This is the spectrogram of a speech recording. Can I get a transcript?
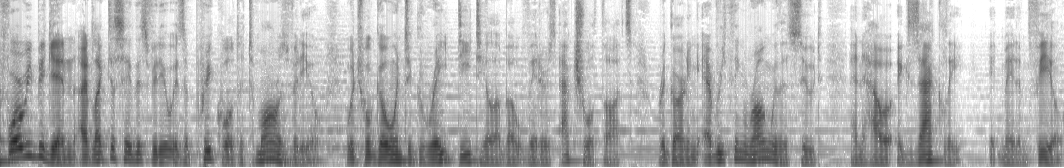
Before we begin, I'd like to say this video is a prequel to tomorrow's video, which will go into great detail about Vader's actual thoughts regarding everything wrong with his suit and how exactly it made him feel.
